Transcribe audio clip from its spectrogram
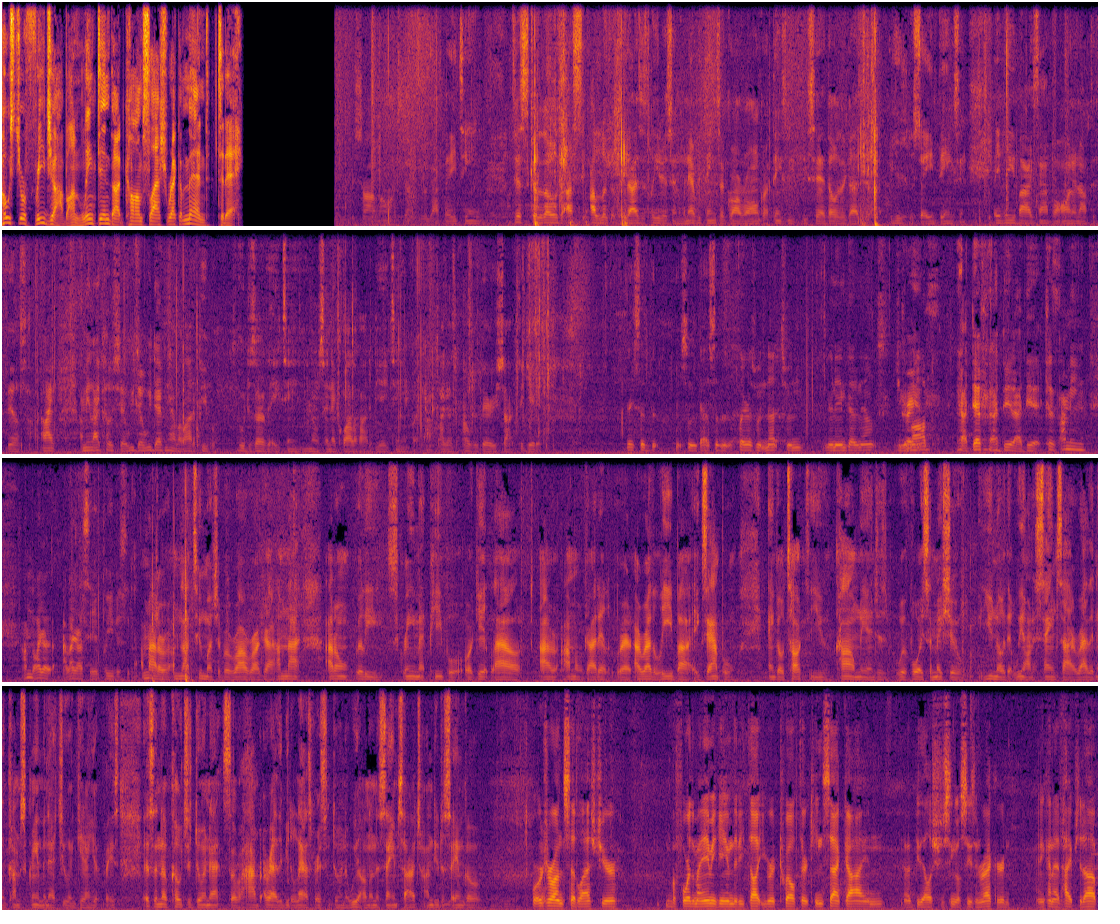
Post your free job on LinkedIn.com slash recommend today. got the 18. Just because of those, I, see, I look at the guys as leaders, and whenever things are going wrong or things need to be said, those are guys that usually say things, and they lead by example on and off the field. So, I, I mean, like Coach said, we do, we definitely have a lot of people who deserve the 18. You know what I'm saying? They qualify to be 18, but like I, I was very shocked to get it. They said that some the guys said that the players went nuts when your name got announced. Did you Great. get mobbed? Yeah, I definitely I did. I did. Cause I mean, I'm like I, like I said previously. I'm not a I'm not too much of a rah rah guy. I'm not. I don't really scream at people or get loud. I, I'm a guy that I rather lead by example, and go talk to you calmly and just with voice and make sure you know that we on the same side rather than come screaming at you and get in your face. It's enough coaches doing that, so I'd rather be the last person doing it. We all on the same side trying to do the same goal. Orgeron said last year before the Miami game that he thought you were a 12, 13 sack guy and that would be the LSU single season record. And he kind of hyped it up.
